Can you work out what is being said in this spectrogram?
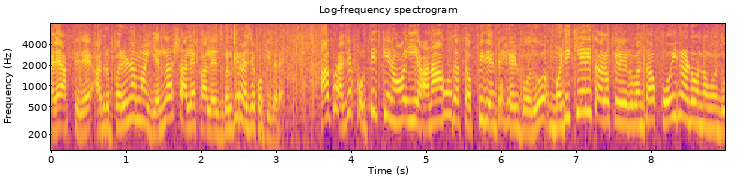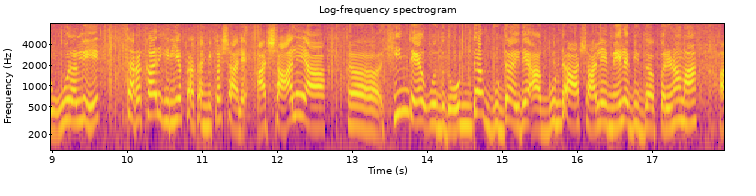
ಮಳೆ ಆಗ್ತಿದೆ. ಅದರ ಪರಿಣಾಮ ಎಲ್ಲ ಶಾಲೆ ಕಾಲೇಜ್ಗಳಿಗೆ ರಜೆ ಕೊಟ್ಟಿದ್ದಾರೆ. ಆಗ ರಜೆ ಕೊಟ್ಟಿದ್ಕೇನೋ ಈ ಅನಾಹುತ ತಪ್ಪಿದೆ ಅಂತ ಹೇಳ್ಬೋದು. ಮಡಿಕೇರಿ ತಾಲೂಕಲ್ಲಿರುವಂಥ ಕೊಯ್ನಾಡು ಅನ್ನೋ ಒಂದು ಊರಲ್ಲಿ ಸರಕಾರಿ ಹಿರಿಯ ಪ್ರಾಥಮಿಕ ಶಾಲೆ. ಆ ಶಾಲೆಯ ಹಿಂದೆ ಒಂದು ದೊಡ್ಡ ಗುಡ್ಡ ಇದೆ. ಆ ಗುಡ್ಡ ಆ ಶಾಲೆಯ ಮೇಲೆ ಬಿದ್ದ ಪರಿಣಾಮ ಆ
